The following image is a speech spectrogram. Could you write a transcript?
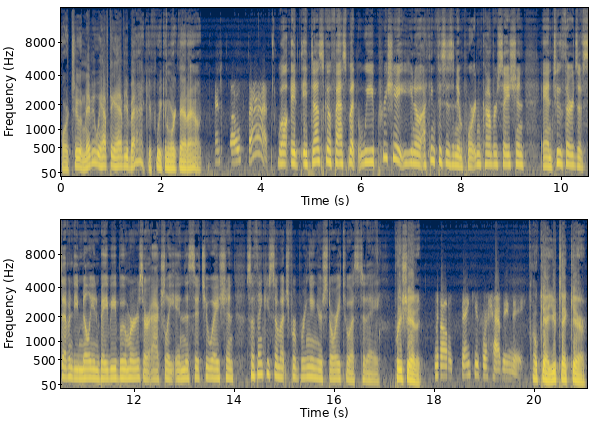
or two, and maybe we have to have you back if we can work that out. And so fast. Well, it, it does go fast, but we appreciate, you know, I think this is an important conversation, and two thirds of 70 million baby boomers are actually in this situation. So thank you so much for bringing your story to us today. Appreciate it. No, thank you for having me. Okay, you take care.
